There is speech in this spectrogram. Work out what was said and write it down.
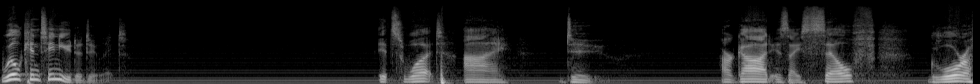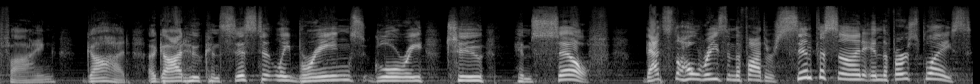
Will continue to do it. It's what I do. Our God is a self glorifying God, a God who consistently brings glory to himself. That's the whole reason the Father sent the Son in the first place.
